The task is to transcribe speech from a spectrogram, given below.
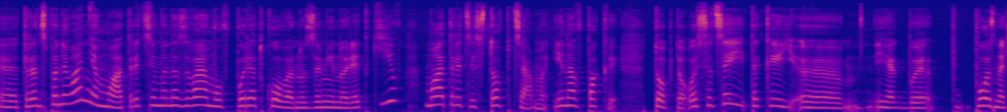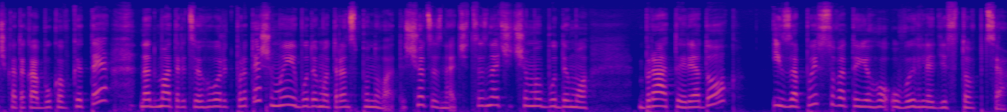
Е, транспонування матриці ми називаємо впорядковану заміну рядків матриці стовпцями і навпаки. Тобто, ось оцей такий, е, якби позначка, така буковки Т над матрицею говорить про те, що ми її будемо транспонувати. Що це значить? Це значить, що ми будемо брати рядок і записувати його у вигляді стовпця.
